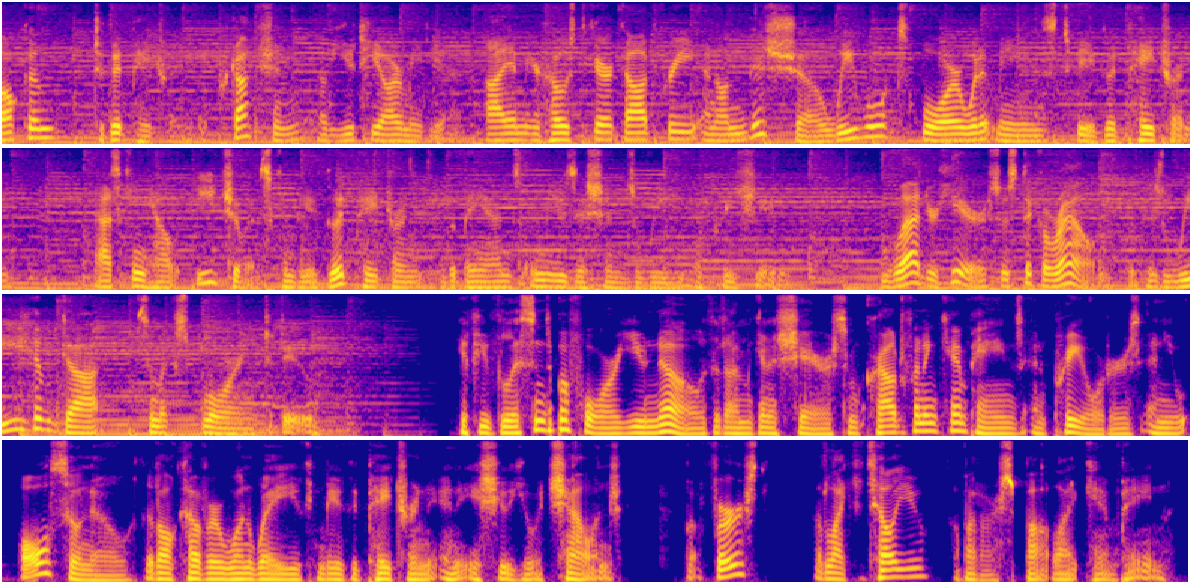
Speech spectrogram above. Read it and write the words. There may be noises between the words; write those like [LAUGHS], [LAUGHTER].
Welcome to Good Patron, a production of UTR Media. I am your host, Garrett Godfrey, and on this show, we will explore what it means to be a good patron, asking how each of us can be a good patron of the bands and musicians we appreciate. I'm glad you're here, so stick around because we have got some exploring to do. If you've listened before, you know that I'm going to share some crowdfunding campaigns and pre orders, and you also know that I'll cover one way you can be a good patron and issue you a challenge. But first, I'd like to tell you about our Spotlight campaign.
